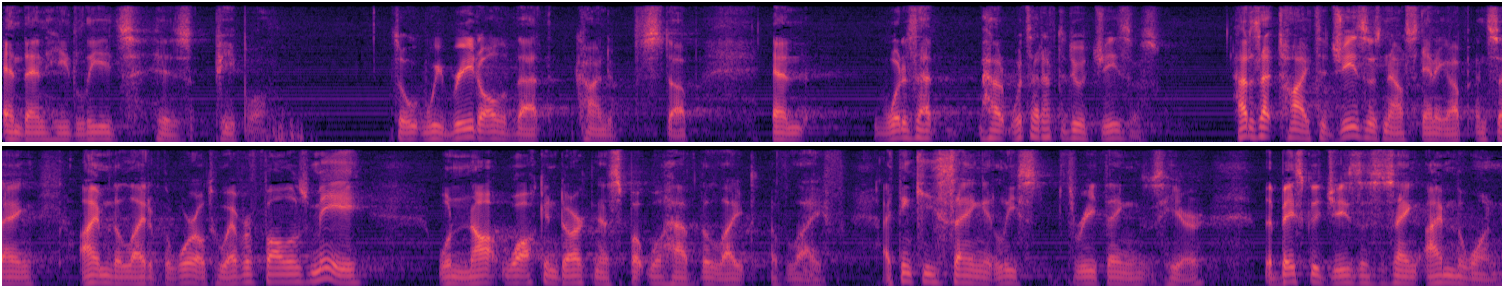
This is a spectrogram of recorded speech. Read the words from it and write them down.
and then he leads his people. So we read all of that kind of stuff. And what does that, how, what's that have to do with Jesus? How does that tie to Jesus now standing up and saying, I'm the light of the world. Whoever follows me will not walk in darkness, but will have the light of life. I think he's saying at least three things here. That basically Jesus is saying, I'm the one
